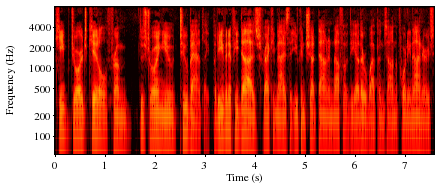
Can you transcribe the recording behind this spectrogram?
keep George Kittle from destroying you too badly. But even if he does, recognize that you can shut down enough of the other weapons on the 49ers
